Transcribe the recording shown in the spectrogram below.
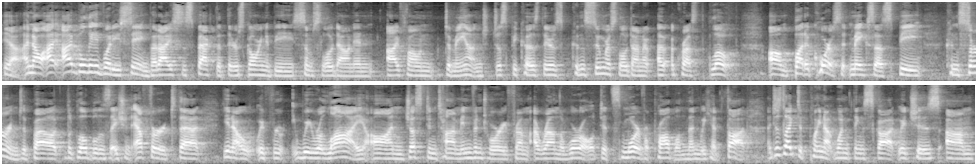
yeah, I know. I, I believe what he's seeing, but I suspect that there's going to be some slowdown in iPhone demand just because there's consumer slowdown a- across the globe. Um, but of course, it makes us be concerned about the globalization effort that, you know, if we, rely on just in time inventory from around the world, it's more of a problem than we had thought. I'd just like to point out one thing, Scott, which is um,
